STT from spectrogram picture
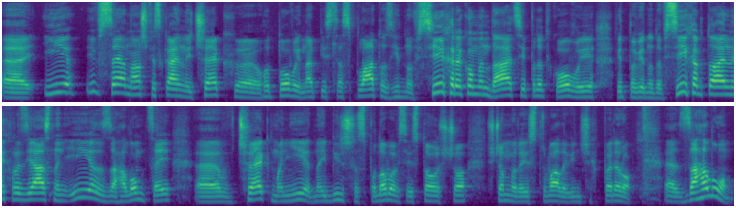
Е, і, і все, наш фіскальний чек е, готовий на післясплату згідно всіх рекомендацій податкової, відповідно до всіх актуальних роз'яснень. І загалом цей е, чек мені найбільше сподобався із того, що, що ми реєстрували в інших ПРО. Е, загалом.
